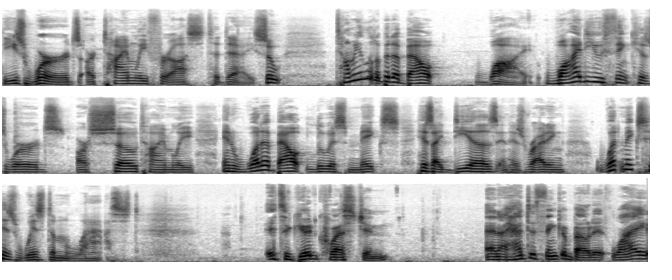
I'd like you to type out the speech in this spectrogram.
these words, are timely for us today. So tell me a little bit about why. Why do you think his words are so timely? And what about Lewis makes his ideas and his writing, what makes his wisdom last? It's a good question. And I had to think about it. Why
